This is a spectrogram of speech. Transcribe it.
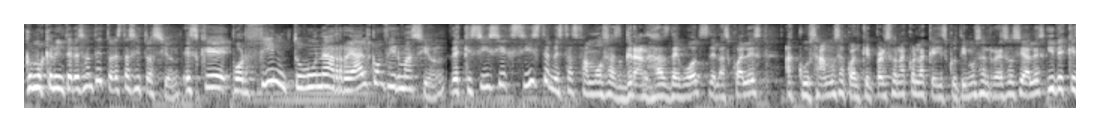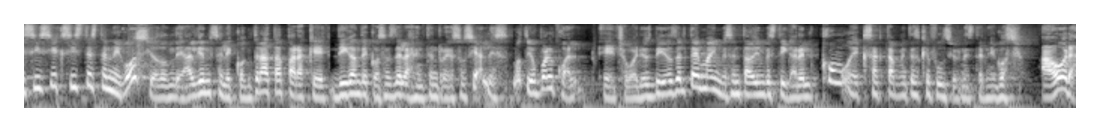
Como que lo interesante de toda esta situación es que por fin tuvo una real confirmación de que sí, sí existen estas famosas granjas de bots de las cuales acusamos a cualquier persona con la que discutimos en redes sociales y de que sí, sí existe este negocio donde alguien se le contrata para que digan de cosas de la gente en redes sociales, motivo por el cual he hecho varios videos del tema y me he sentado a investigar el cómo exactamente es que funciona este negocio. Ahora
